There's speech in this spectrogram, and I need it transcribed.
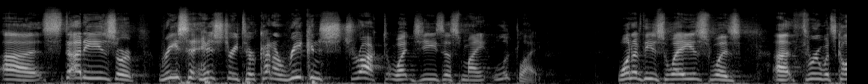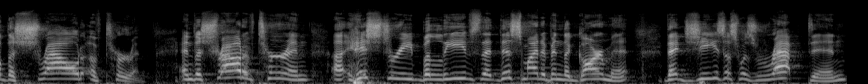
uh, studies or recent history to kind of reconstruct what Jesus might look like. One of these ways was uh, through what's called the Shroud of Turin. And the Shroud of Turin, uh, history believes that this might have been the garment that Jesus was wrapped in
